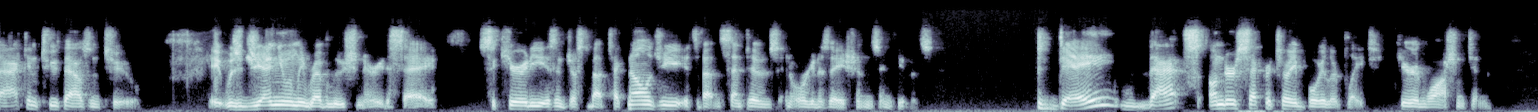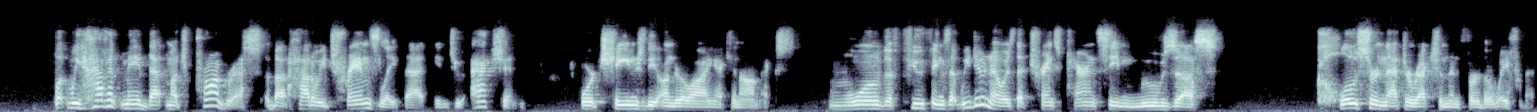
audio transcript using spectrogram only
back in 2002, it was genuinely revolutionary to say security isn't just about technology, it's about incentives and organizations and humans. Today, that's undersecretary boilerplate here in Washington. But we haven't made that much progress about how do we translate that into action or change the underlying economics. One of the few things that we do know is that transparency moves us closer in that direction than further away from it.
